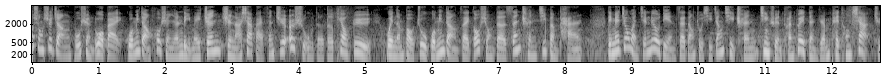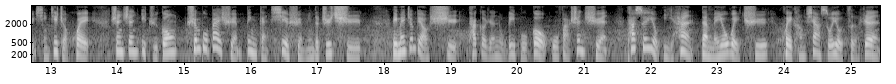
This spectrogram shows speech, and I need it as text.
高雄市长补选落败，国民党候选人李梅珍只拿下百分之二十五的得票率，未能保住国民党在高雄的三成基本盘。李梅珍晚间六点在党主席江启臣、竞选团队等人陪同下举行记者会，深深一鞠躬，宣布败选，并感谢选民的支持。李梅珍表示，他个人努力不够，无法胜选。他虽有遗憾，但没有委屈，会扛下所有责任。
